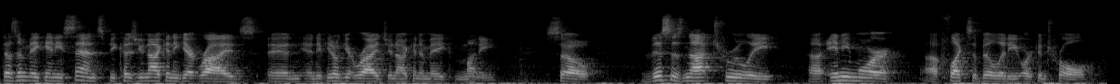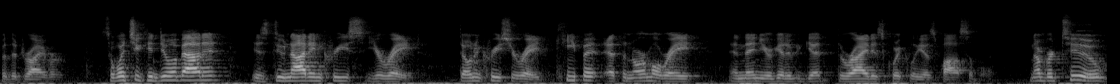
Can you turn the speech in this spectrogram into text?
doesn't make any sense because you're not going to get rides. And, and if you don't get rides, you're not going to make money. So this is not truly uh, any more uh, flexibility or control for the driver. So what you can do about it is do not increase your rate. Don't increase your rate. Keep it at the normal rate and then you're going to get the ride as quickly as possible. Number two,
